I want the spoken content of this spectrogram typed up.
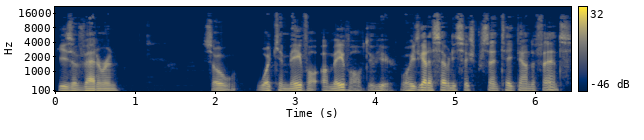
He's a veteran. So what can Mavov, uh, Mavov do here? Well, he's got a 76% takedown defense.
